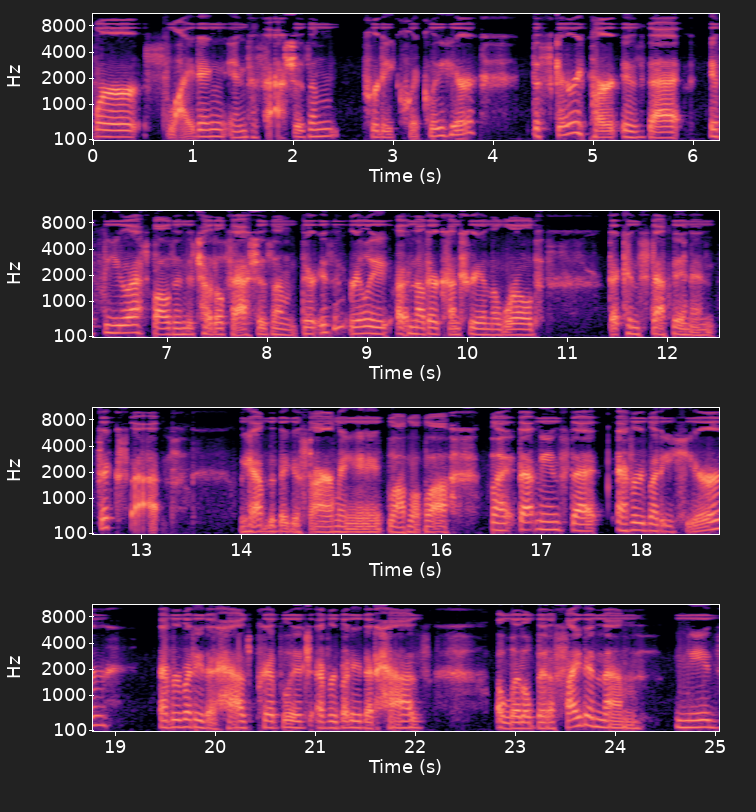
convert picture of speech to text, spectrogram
We're sliding into fascism pretty quickly here. The scary part is that if the U.S. falls into total fascism, there isn't really another country in the world that can step in and fix that. We have the biggest army, blah, blah, blah. But that means that everybody here, everybody that has privilege, everybody that has a little bit of fight in them needs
